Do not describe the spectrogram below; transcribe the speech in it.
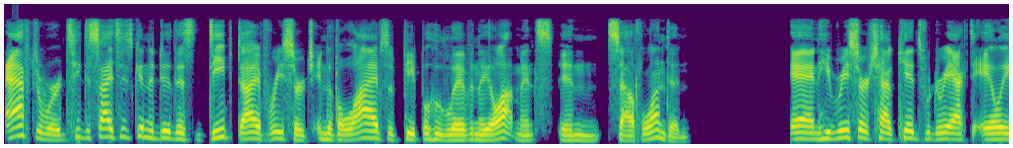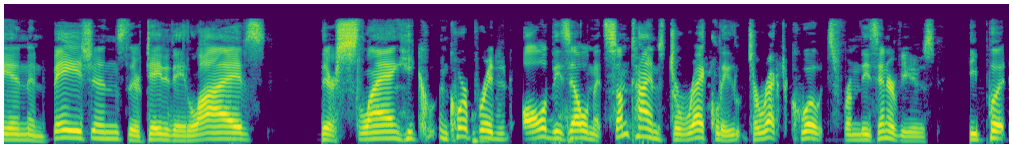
afterwards, he decides he's going to do this deep dive research into the lives of people who live in the allotments in South London. And he researched how kids would react to alien invasions, their day to day lives, their slang. He co- incorporated all of these elements, sometimes directly, direct quotes from these interviews he put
